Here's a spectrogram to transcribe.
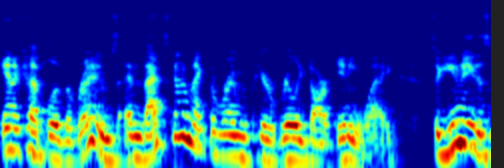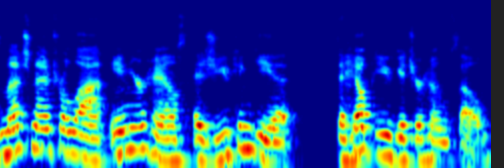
in a couple of the rooms and that's going to make the room appear really dark anyway. So you need as much natural light in your house as you can get to help you get your home sold.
